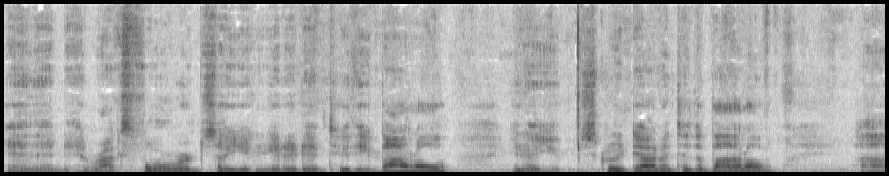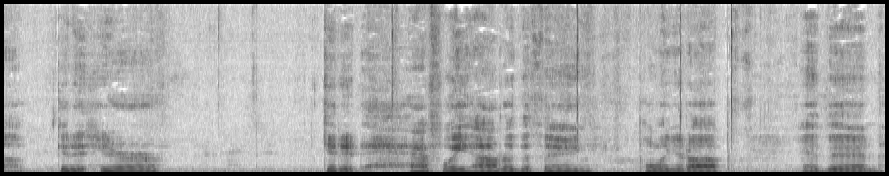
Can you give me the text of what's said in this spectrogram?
and then it rocks forward so you can get it into the bottle. You know, you screw it down into the bottle, uh, get it here, get it halfway out of the thing, pulling it up, and then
